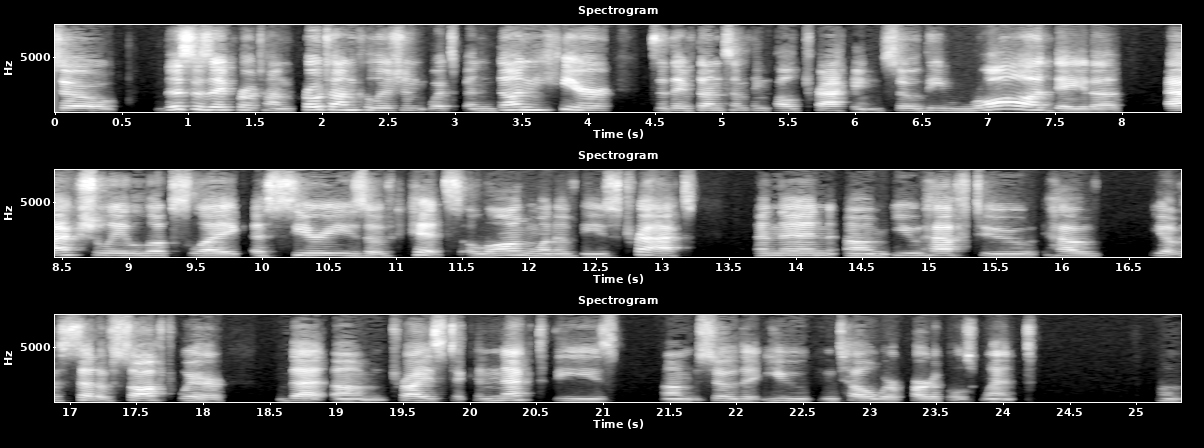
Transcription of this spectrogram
So this is a proton-proton collision. What's been done here is that they've done something called tracking. So the raw data actually looks like a series of hits along one of these tracks. And then um, you have to have, you have a set of software that um, tries to connect these um, so that you can tell where particles went. Um,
